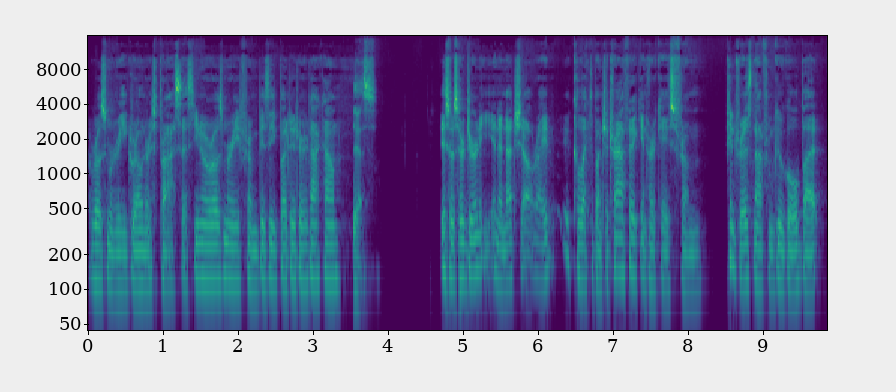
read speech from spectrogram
Rosemary Groner's process. You know Rosemary from busybudgeter.com? Yes. This was her journey in a nutshell, right? Collect a bunch of traffic, in her case from Pinterest, not from Google, but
